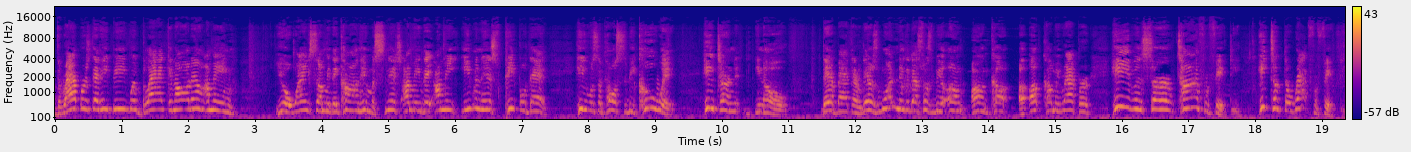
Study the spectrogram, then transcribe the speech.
the rappers that he beat with Black and all them, I mean, you a Wayne something. They calling him a snitch. I mean, they. I mean, even his people that he was supposed to be cool with, he turned. You know, they're back at him. There's one nigga that's supposed to be an un, un, a upcoming rapper. He even served time for fifty. He took the rap for fifty.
